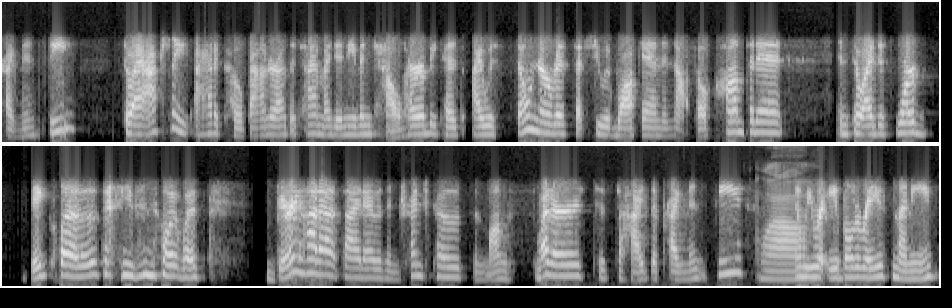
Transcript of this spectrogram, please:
pregnancy. So I actually I had a co-founder at the time. I didn't even tell her because I was so nervous that she would walk in and not feel confident. And so I just wore big clothes even though it was very hot outside. I was in trench coats and long sweaters just to hide the pregnancy. Wow. And we were able to raise money.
